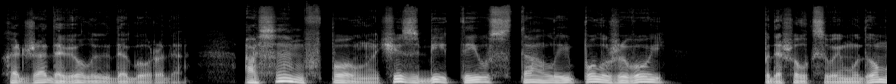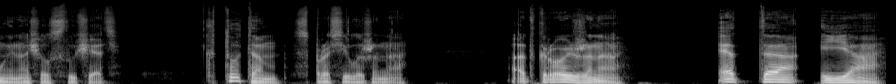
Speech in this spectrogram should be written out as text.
Хаджа довел их до города. А сам в полночь, избитый, усталый, полуживой, подошел к своему дому и начал стучать. «Кто там?» — спросила жена. «Открой, жена. Это я»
